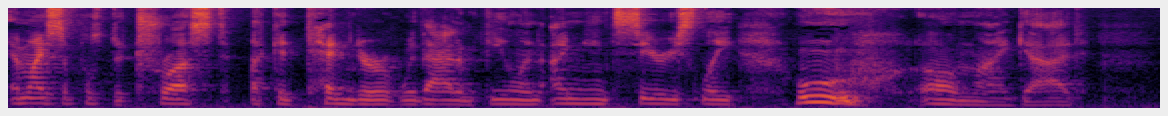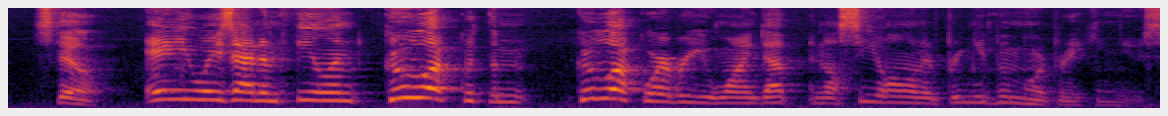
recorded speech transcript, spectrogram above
am I supposed to trust a contender with Adam Thielen? I mean seriously. Ooh, oh my god. Still. Anyways, Adam Thielen, good luck with the good luck wherever you wind up, and I'll see you all when I bring you more breaking news.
